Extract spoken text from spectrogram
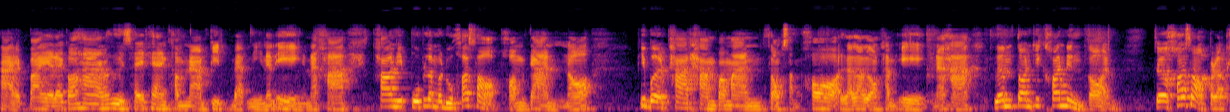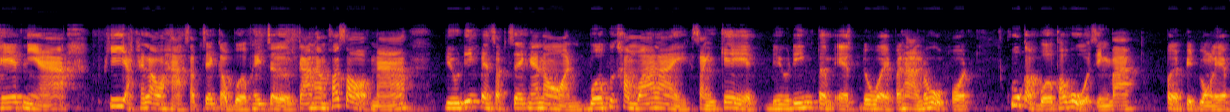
หายไปแล้วก็ 5 ก็คือใช้แทนคำนามผิดแบบนี้นั่นเองนะคะคราวนี้ปุ๊บเรามาดูข้อสอบพร้อมกันเนาะพี่เบิร์ดพาทำประมาณ2อสข้อแล้วเราลองทำเองนะคะ เริ่มต้นที่ข้อ 1 ก่อน เจอข้อสอบประเภทเนี้ยพี่อยากให้เราหา subject กับ verb ให้เจอ การทำข้อสอบนะ building เป็น subject แน่นอน verb คือคำว่าอะไร สังเกต building เติม s ด้วย ประธานพหูพจน์ คู่กับ verb พหูจริงปะเปิดปิดวงเล็บ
